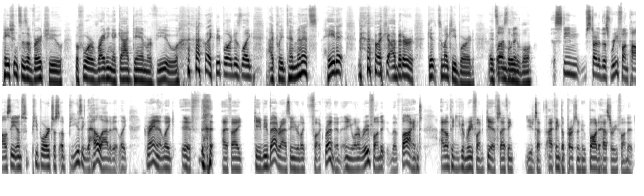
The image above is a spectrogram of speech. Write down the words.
patience is a virtue before writing a goddamn review. like people are just like, I played 10 minutes, hate it. like I better get to my keyboard. It's Well, that's the thing. unbelievable. Steam started this refund policy and people are just abusing the hell out of it. Like, granted, like, if, if I gave you bad rats and you're like, fuck Brendan, and you want to refund it, then fine. I don't think you can refund gifts. I think you just have, I think the person who bought it has to refund it.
